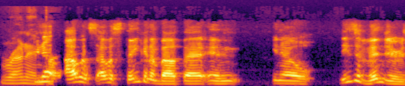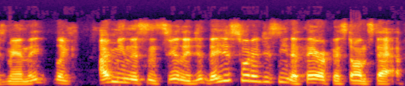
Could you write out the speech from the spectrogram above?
Ronan. You know, I was I was thinking about that, and you know, these Avengers, man, they like. I mean this sincerely. They just sort of just need a therapist on staff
